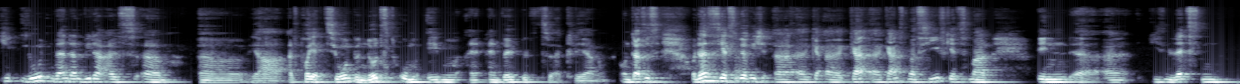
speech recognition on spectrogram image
Juden werden dann wieder als ähm, äh, ja, als Projektion benutzt, um eben ein, ein, Weltbild zu erklären. Und das ist, und das ist jetzt wirklich äh, äh, äh ganz massiv jetzt mal in äh, äh, diesen letzten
